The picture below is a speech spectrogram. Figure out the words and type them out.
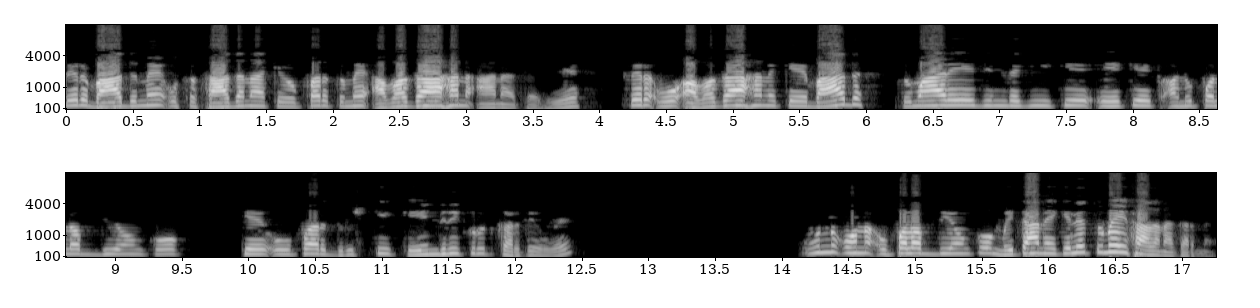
फिर बाद में उस साधना के ऊपर तुम्हें अवगाहन आना चाहिए। फिर वो अवगाहन के बाद तुम्हारे ज़िंदगी के एक एक अनुपलब्धियों को के ऊपर दृष्टि केंद्रीकृत करते हुए, उन उन उपलब्धियों को मिटाने के लिए तुम्हें ही साधना करना है।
